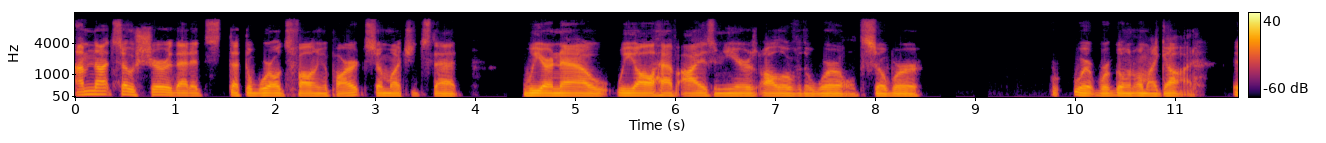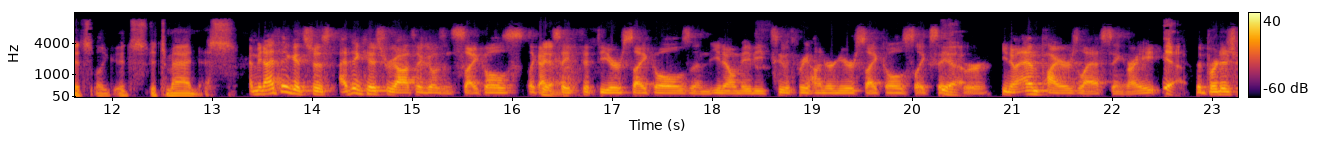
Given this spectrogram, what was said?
i'm not so sure that it's that the world's falling apart so much. It's that we are now we all have eyes and ears all over the world. So we're we're we're going oh my god it's like it's it's madness I mean, I think it's just, I think history often goes in cycles, like I'd say 50 year cycles and, you know, maybe two, 300 year cycles, like say Yeah. for, you know, empires lasting, right? Yeah. The British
